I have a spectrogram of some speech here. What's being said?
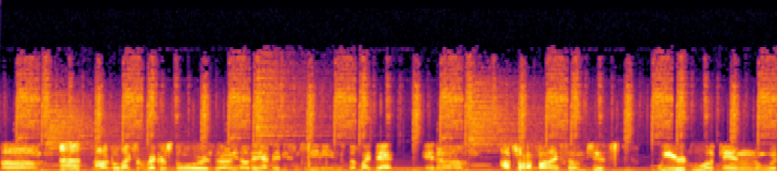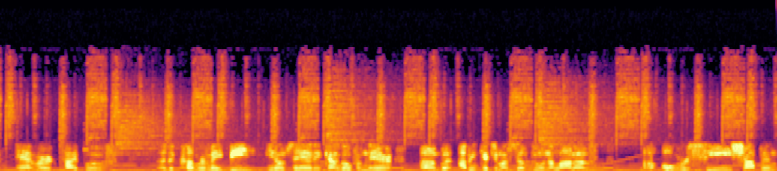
Um, Uh huh. I'll go like some record stores. Uh, you know, they have maybe some CDs and stuff like that. And um, I'll try to find some just weird looking, whatever type of uh, the cover may be. You know what I'm saying? And kind of go from there. Um, but I've been catching myself doing a lot of uh, overseas shopping,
